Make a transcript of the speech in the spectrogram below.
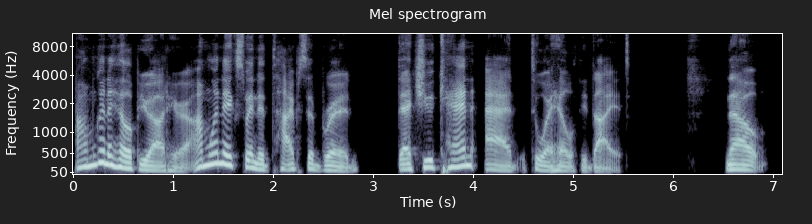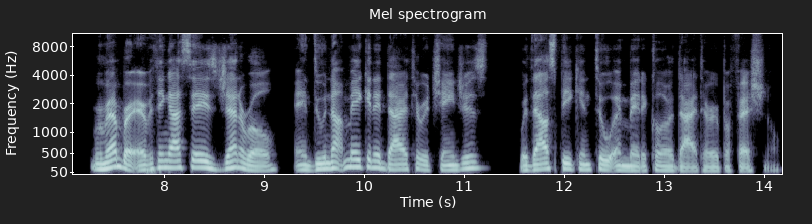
I'm going to help you out here. I'm going to explain the types of bread that you can add to a healthy diet. Now, remember, everything I say is general and do not make any dietary changes without speaking to a medical or dietary professional.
